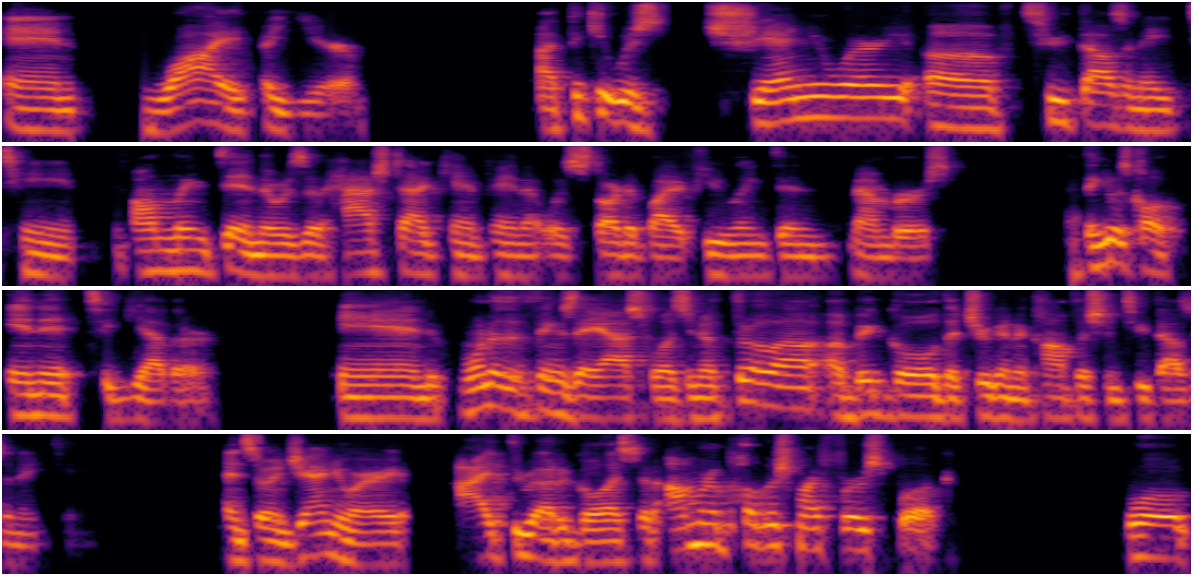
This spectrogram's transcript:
And why a year? I think it was January of 2018 on LinkedIn. There was a hashtag campaign that was started by a few LinkedIn members. I think it was called In It Together. And one of the things they asked was, you know, throw out a big goal that you're going to accomplish in 2018. And so in January, I threw out a goal. I said, I'm going to publish my first book. Well,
